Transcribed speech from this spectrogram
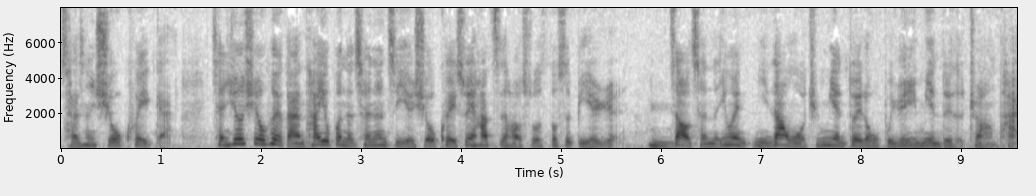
产生羞愧感，产生羞愧感，他又不能承认自己的羞愧，所以他只好说都是别人造成的。嗯，因为你让我去面对了我不愿意面对的状态，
